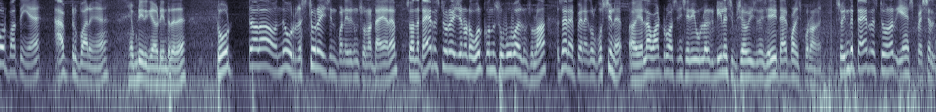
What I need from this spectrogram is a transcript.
பிஃபோர் பார்த்தீங்க ஆஃப்டர் பாருங்க எப்படி இருக்குது அப்படின்றத. டோட்டலாக வந்து ஒரு ரெஸ்டோரேஷன் பண்ணியிருக்குன்னு சொல்லலாம் டயரை ஸோ அந்த டயர் ரெஸ்டோரேஷனோட ஒர்க் வந்து சூப்பராக இருக்குன்னு சொல்லலாம். சார் இப்போ எனக்கு ஒரு கொஸ்டின் எல்லா வாட்டர் வாஷும் சரி உள்ள டீலர்ஷிப் சர்வீஸ்லையும் சரி டயர் பாலிஷ் போடுறாங்க. ஸோ இந்த டயர் ரெஸ்டோரர் ஏன் ஸ்பெஷல்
